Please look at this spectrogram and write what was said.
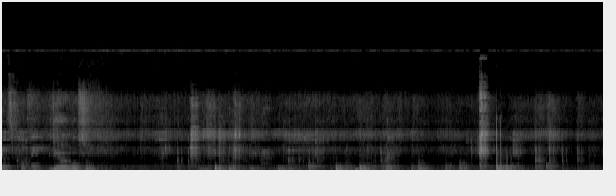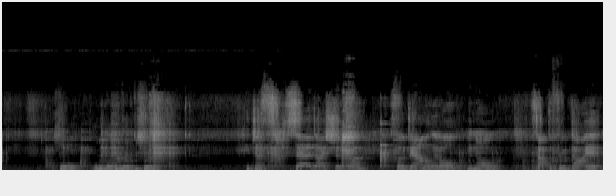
You want some coffee? Yeah, I'd love some. So, what did Hubbard have to say? He just said I should uh, slow down a little, you know, stop the fruit diet,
